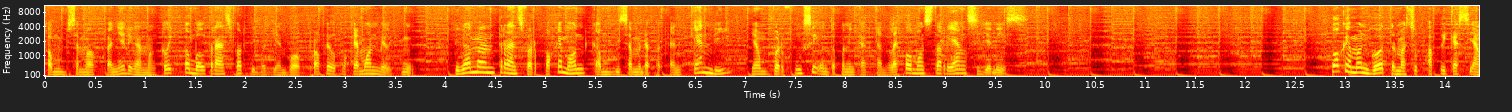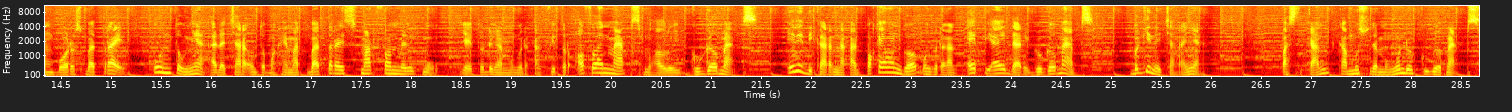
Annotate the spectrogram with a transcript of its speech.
Kamu bisa melakukannya dengan mengklik tombol transfer di bagian bawah profil Pokemon milikmu. Dengan mentransfer Pokemon, kamu bisa mendapatkan candy yang berfungsi untuk meningkatkan level monster yang sejenis. Pokemon Go termasuk aplikasi yang boros baterai. Untungnya ada cara untuk menghemat baterai smartphone milikmu, yaitu dengan menggunakan fitur offline maps melalui Google Maps. Ini dikarenakan Pokemon Go menggunakan API dari Google Maps. Begini caranya. Pastikan kamu sudah mengunduh Google Maps.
